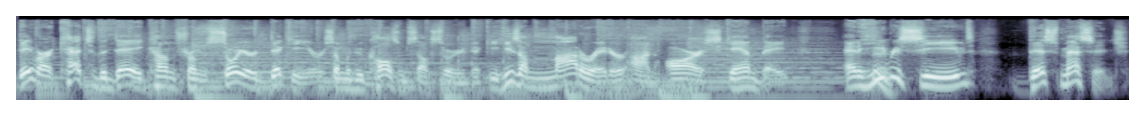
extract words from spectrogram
Dave, our catch of the day comes from Sawyer Dickey, or someone who calls himself Sawyer Dickey. He's a moderator on R Scambait, and he hmm. received this message.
